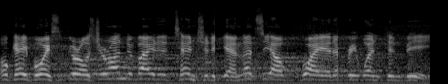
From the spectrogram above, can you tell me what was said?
Okay, boys and girls, your undivided attention again. Let's see how quiet everyone can be.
